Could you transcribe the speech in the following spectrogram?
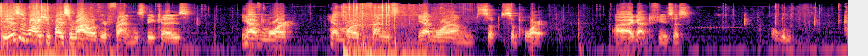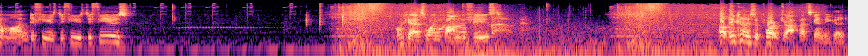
See, this is why you should play survival with your friends because you have more, you have more friends, you have more um su support. Alright, I gotta defuse this. Oh, come on, defuse, defuse, defuse. Okay, that's one bomb defused. Oh, incoming support drop. That's gonna be good.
